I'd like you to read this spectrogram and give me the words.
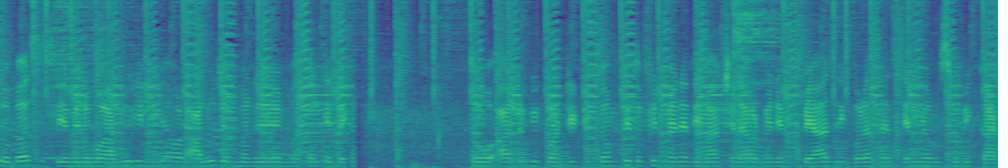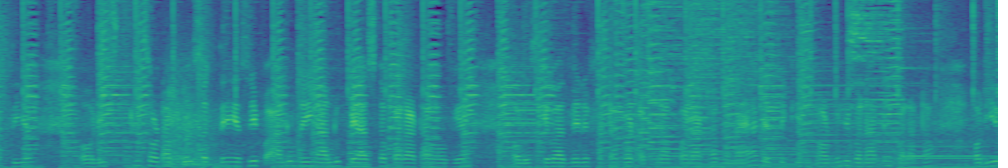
तो बस इसलिए मैंने वो आलू ही लिया। और आलू जब मैंने मसल के देखा तो आलू की क्वांटिटी कम थी तो फिर मैंने दिमाग चलाया और मैंने प्याज एक बड़ा साइज़ का लिया और उसको भी काट दिया। और स्क्रीन शॉट आप बोल सकते हैं सिर्फ़ आलू नहीं, आलू प्याज का पराठा हो गया। और उसके बाद मैंने फटाफट अपना पराठा बनाया, जैसे कि नॉर्मली बनाते हैं पराठा। और ये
